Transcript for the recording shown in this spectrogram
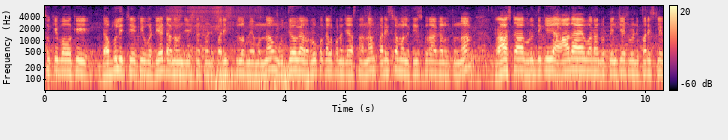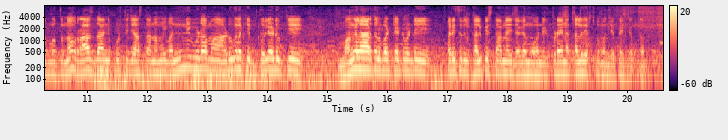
సుఖీభావకి డబ్బులు ఇచ్చేకి ఒక డేట్ అనౌన్స్ చేసినటువంటి పరిస్థితుల్లో మేమున్నాం ఉద్యోగాల రూపకల్పన చేస్తున్నాం. పరిశ్రమల్ని తీసుకురాగలుగుతున్నాం. రాష్ట్ర అభివృద్ధికి ఆదాయ వనరులు పెంచేటువంటి పరిస్థితులకు పోతున్నాం. రాజధానిని పూర్తి చేస్తున్నాము. ఇవన్నీ కూడా మా అడుగులకి తొలి అడుగుకి మంగళారతలు పట్టేటువంటి పరిస్థితులు కల్పిస్తా ఉన్నాయి జగన్మోహన్ ఇప్పుడైనా కళ్ళు తెరుచుకోమని చెప్పేసి చెప్తాను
